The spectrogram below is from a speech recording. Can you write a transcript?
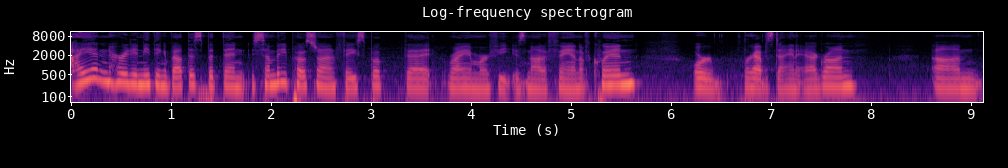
I, I hadn't heard anything about this, but then somebody posted on Facebook that Ryan Murphy is not a fan of Quinn, or perhaps Dianna Agron. Um,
